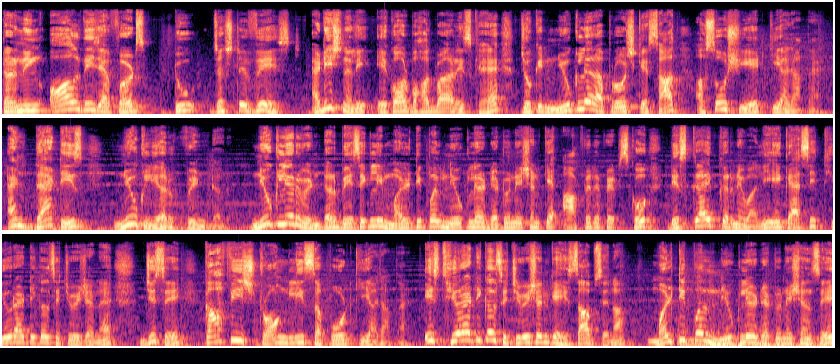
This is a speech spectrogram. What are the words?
Turning all these efforts to just a waste additionally एक और बहुत बड़ा रिस्क है जो कि न्यूक्लियर अप्रोच के साथ एसोसिएट किया जाता है and that is nuclear winter nuclear winter basically multiple nuclear detonation के आफ्टर इफेक्ट्स को डिस्क्राइब करने वाली एक ऐसी थियोरेटिकल सिचुएशन है, जिसे काफ़ी स्ट्रांगली सपोर्ट किया जाता है। इस थियोरेटिकल सिचुएशन के हिसाब से ना मल्टीपल न्यूक्लियर डेटोनेशन से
